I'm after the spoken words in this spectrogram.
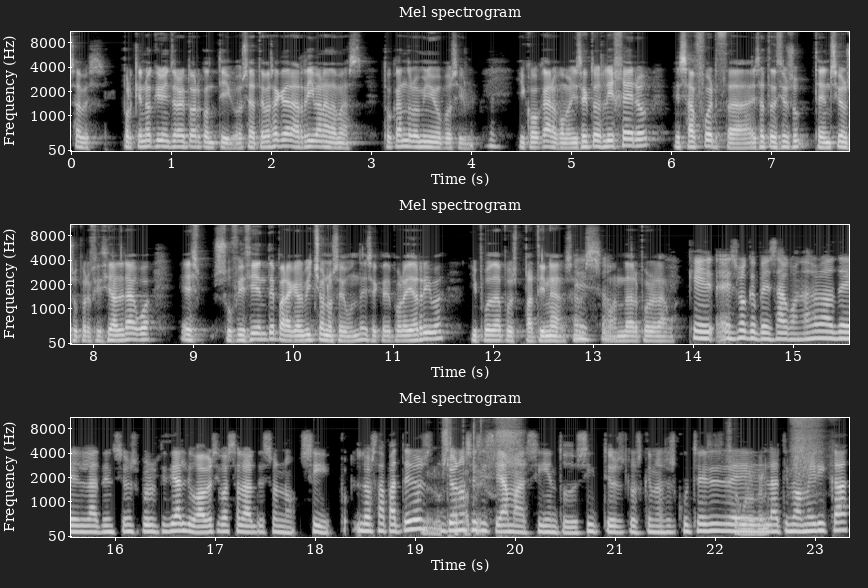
¿Sabes? Porque no quiero interactuar contigo. O sea, te vas a quedar arriba nada más, tocando lo mínimo posible. Y claro, como el insecto es ligero, esa fuerza, esa tensión, tensión, superficial del agua es suficiente para que el bicho no se hunda y se quede por ahí arriba y pueda pues patinar, ¿sabes? O andar por el agua. Que es lo que pensaba cuando has hablado de la tensión superficial, digo, a ver si vas a hablar de eso o no. Sí, los zapateros, yo no sé si se llama así en todos sitios, los que nos escucháis desde Latinoamérica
